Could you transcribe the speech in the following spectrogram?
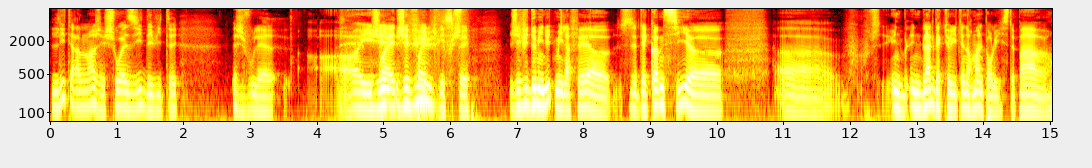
littéralement, j'ai choisi d'éviter. Je voulais Oh, j'ai vu. J'ai vu deux minutes, mais il a fait. euh, C'était comme si. euh, euh, une, une blague d'actualité normale pour lui. C'était pas.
